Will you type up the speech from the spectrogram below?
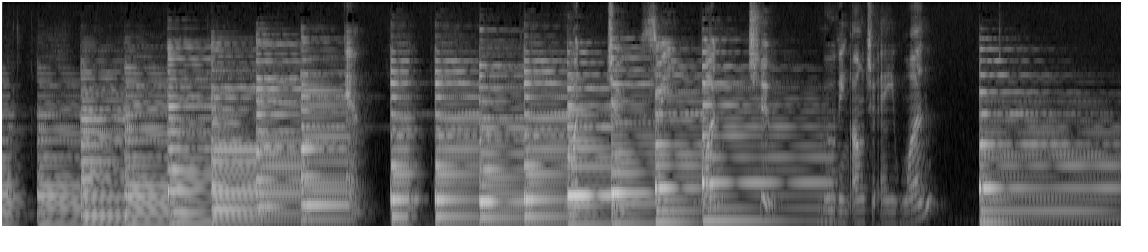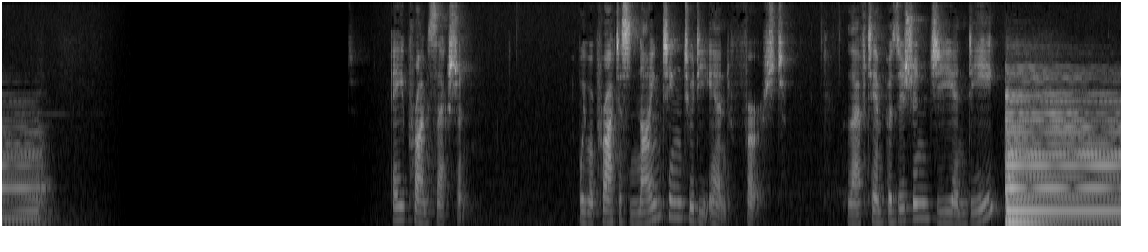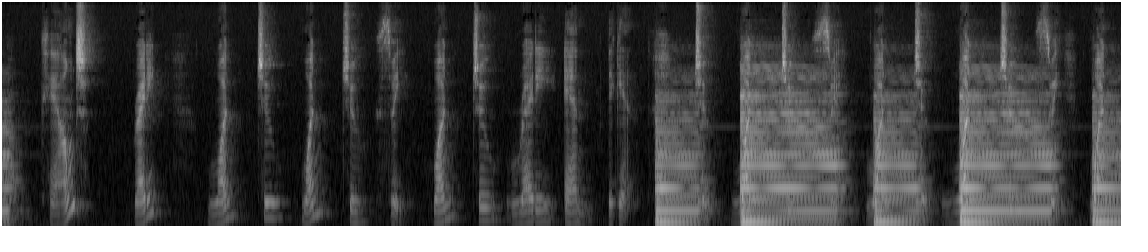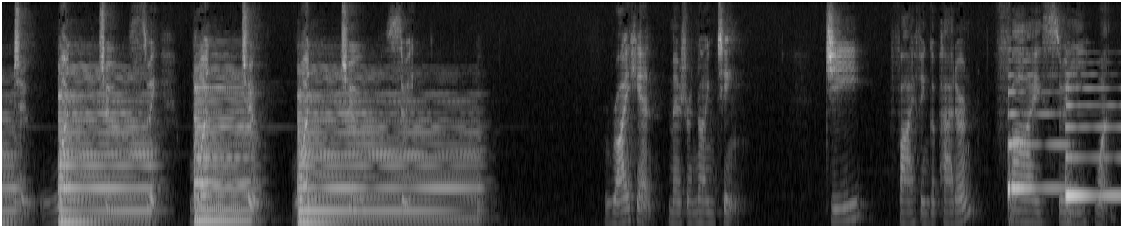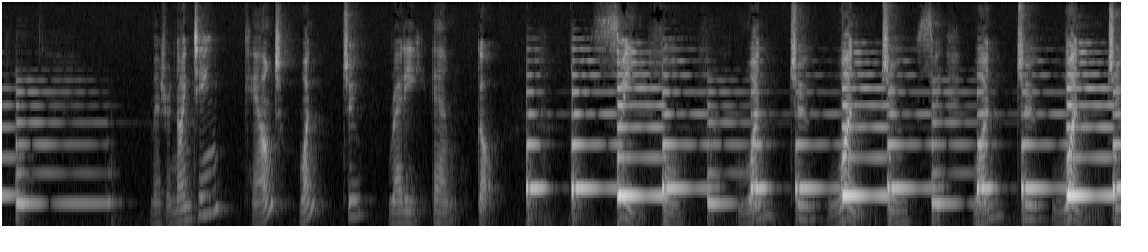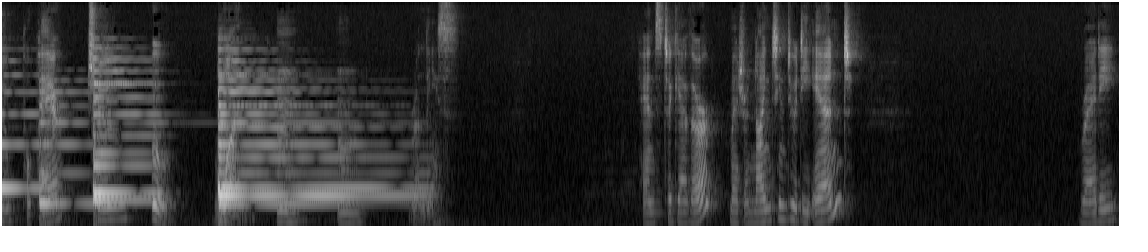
one, two, three, one, two. Moving on to A1. A prime section. We will practice 19 to the end first. Left hand position G and D. Count. Ready? One, two, one, two, three. One, two, ready, and begin. Two, one, two, Right hand measure 19. G, five finger pattern. Five, three, one. Measure 19. Count. One, two, ready, and go. Together. Measure 19 to the end. Ready,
